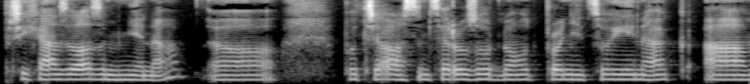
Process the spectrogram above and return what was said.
přicházela změna, uh, potřebovala jsem se rozhodnout pro něco jinak a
